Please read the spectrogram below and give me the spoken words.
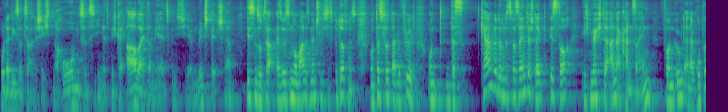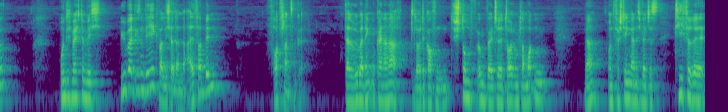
oder die soziale Schicht nach oben zu ziehen. Jetzt bin ich kein Arbeiter mehr, jetzt bin ich hier ein Rich Bitch. Ja? Ist ein sozial, also ist ein normales menschliches Bedürfnis und das wird da gefüllt und das Kernbedürfnis, was dahinter steckt, ist doch, ich möchte anerkannt sein von irgendeiner Gruppe und ich möchte mich über diesen Weg, weil ich ja dann der Alpha bin, fortpflanzen können. Darüber denkt nur keiner nach. Die Leute kaufen stumpf irgendwelche teuren Klamotten ja, und verstehen gar nicht, welches tiefere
